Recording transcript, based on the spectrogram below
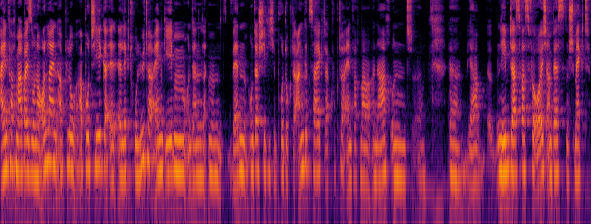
einfach mal bei so einer Online-Apotheke e-, Elektrolyte eingeben und dann ähm, werden unterschiedliche Produkte angezeigt. Da guckt ihr einfach mal nach und äh, äh, ja, nehmt das, was für euch am besten schmeckt.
